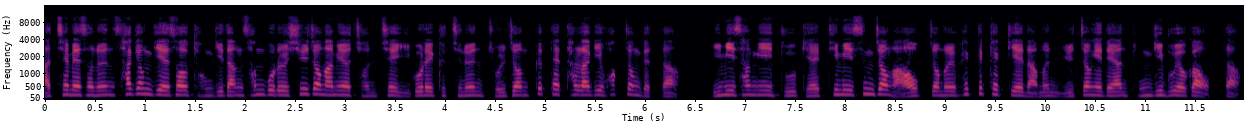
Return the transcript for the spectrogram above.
아챔에서는 4경기에서 경기당 3골을 실점하며 전체 2골에 그치는 졸전 끝에 탈락이 확정됐다. 이미 상위 두 개 팀이 승점 9점을 획득했기에 남은 일정에 대한 동기부여가 없다.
